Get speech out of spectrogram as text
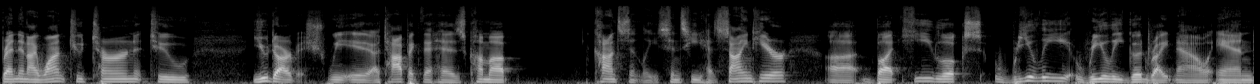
Brendan, I want to turn to Yu Darvish. We a topic that has come up constantly since he has signed here. Uh, but he looks really, really good right now. And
